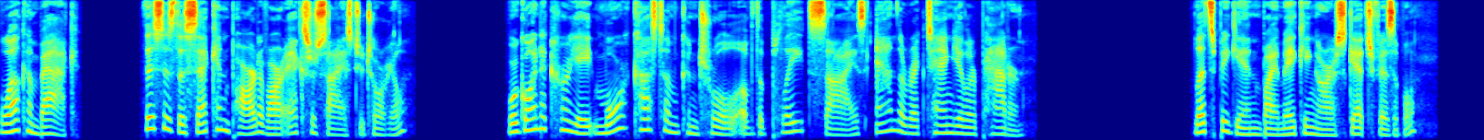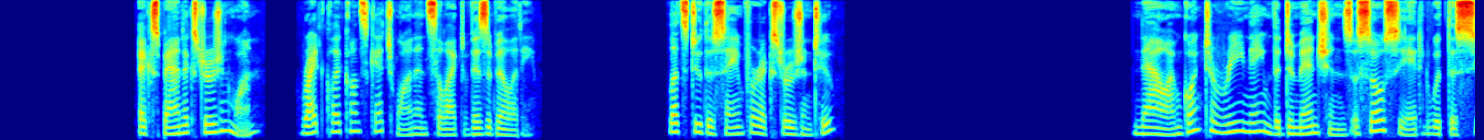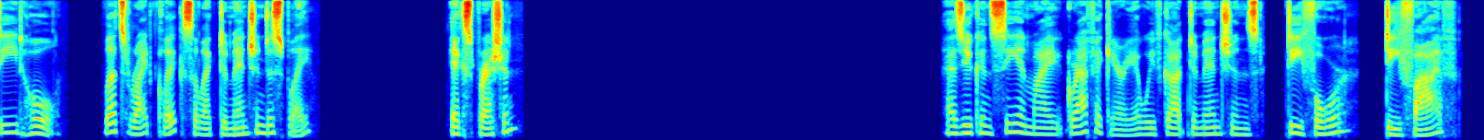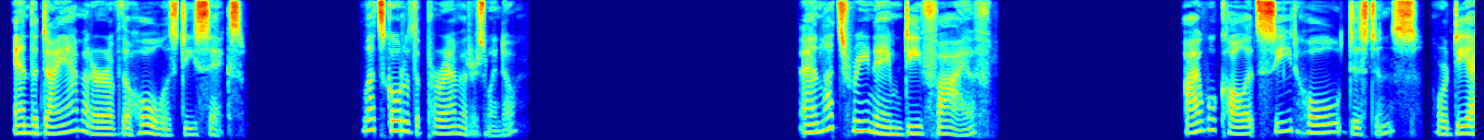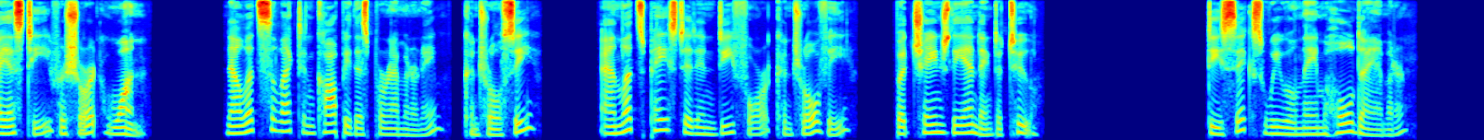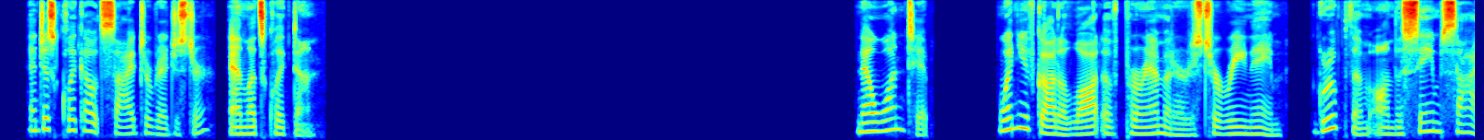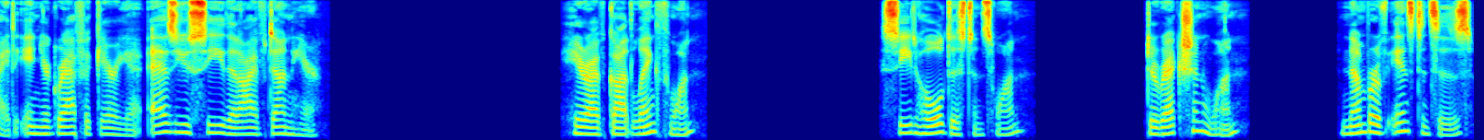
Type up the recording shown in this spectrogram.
Welcome back. This is the second part of our exercise tutorial. We're going to create more custom control of the plate size and the rectangular pattern. Let's begin by making our sketch visible. Expand Extrusion 1, right-click on Sketch 1 and select Visibility. Let's do the same for Extrusion 2. Now I'm going to rename the dimensions associated with the seed hole. Let's right-click, select Dimension Display, Expression. As you can see in my graphic area, we've got dimensions D4, D5, and the diameter of the hole is D6. Let's go to the Parameters window. And let's rename D5 I will call it seed hole distance, or DIST for short, 1. Now let's select and copy this parameter name, Control C, and let's paste it in D4, Control V, but change the ending to 2. D6 we will name hole diameter, and just click outside to register, and let's click Done. Now one tip, when you've got a lot of parameters to rename, group them on the same side in your graphic area as you see that I've done here. Here I've got length 1, seed hole distance 1, direction 1, number of instances.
